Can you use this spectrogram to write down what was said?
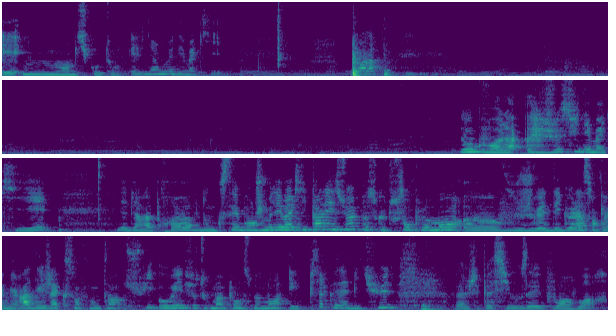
et mon petit coton et venir me démaquiller. Voilà. Voilà, je suis démaquillée il y a bien la preuve. Donc c'est bon, je me démaquille pas les yeux parce que tout simplement euh, je vais être dégueulasse en caméra. Déjà que sans fond de teint, je suis horrible, surtout que ma peau en ce moment est pire que d'habitude. Euh, je sais pas si vous allez pouvoir voir.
